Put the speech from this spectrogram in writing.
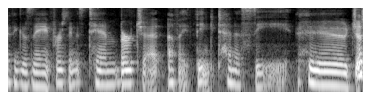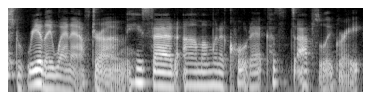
I think his name first name is Tim Burchett of I think Tennessee, who just really went after him. He said, um, I'm going to quote it because it's absolutely great.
